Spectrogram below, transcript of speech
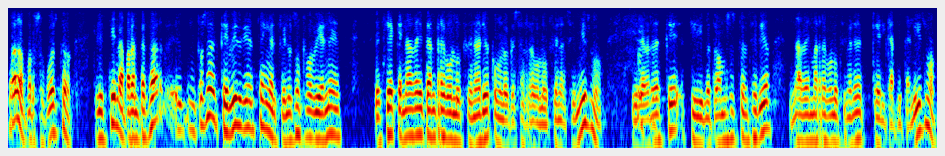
Bueno, por supuesto. Cristina, para empezar, eh, tú sabes que Wittgenstein, el filósofo vienés, decía que nada hay tan revolucionario como lo que se revoluciona a sí mismo. Y la verdad es que, si lo tomamos esto en serio, nada hay más revolucionario que el capitalismo,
